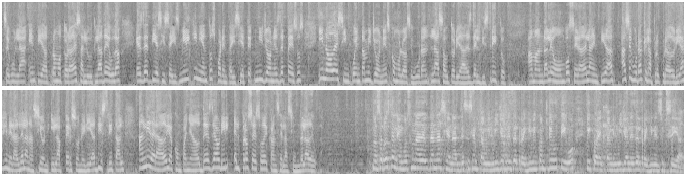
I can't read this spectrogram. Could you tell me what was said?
Según la entidad promotora de salud, la deuda es de 16.547 millones de pesos y no de 50 millones como lo aseguran las autoridades del distrito. Amanda León, vocera de la entidad, asegura que la Procuraduría General de la Nación y la Personería Distrital han liderado y acompañado desde abril el proceso de cancelación de la deuda. Nosotros tenemos una deuda nacional de 60 mil millones del régimen contributivo y 40 mil millones del régimen subsidiado.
